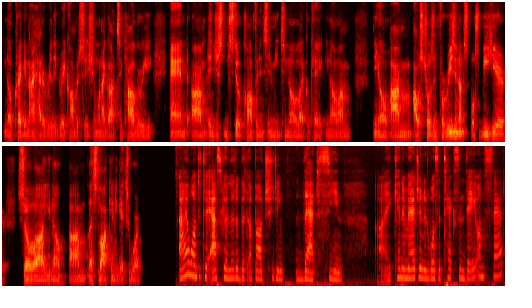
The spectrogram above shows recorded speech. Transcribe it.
you know, Craig and I had a really great conversation when I got to Calgary, and um, it just instilled confidence in me to know, like, okay, you know, I'm, you know, I'm, I was chosen for a reason. I'm supposed to be here, so uh, you know, um, let's lock in and get to work. I wanted to ask you a little bit about shooting that scene. I can imagine it was a Texan day on set.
